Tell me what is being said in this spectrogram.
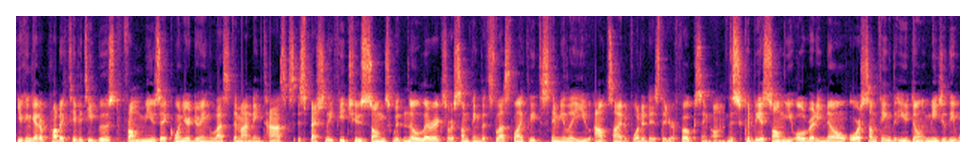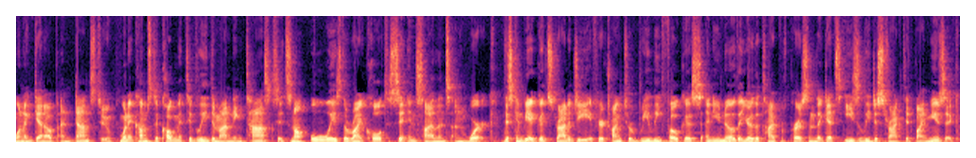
You can get a productivity boost from music when you're doing less demanding tasks, especially if you choose songs with no lyrics or something that's less likely to stimulate you outside of what it is that you're focusing on. This could be a song you already know or something that you don't immediately want to get up and dance to. When it comes to cognitively demanding tasks, it's not always the right call to sit in silence and work. This can be a good strategy if you're trying to really focus and you know that you're the type of person that gets easily distracted by music,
